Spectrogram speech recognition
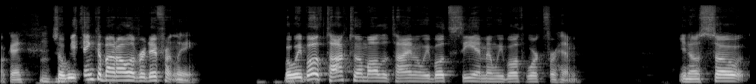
Okay, mm-hmm. so we think about Oliver differently. But we both talk to him all the time and we both see him and we both work for him. You know, so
